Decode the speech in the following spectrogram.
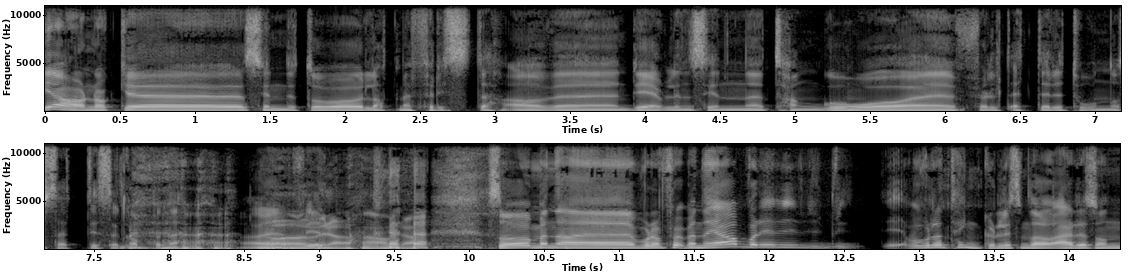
Jeg har nok eh, syndet og latt meg friste av eh, djevelen sin eh, tango og eh, fulgt etter tonen og sett disse kampene. Ja, ja, fin. Ja, bra. Så, men, eh, hvordan, men ja, hvordan tenker du liksom da? Er det sånn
